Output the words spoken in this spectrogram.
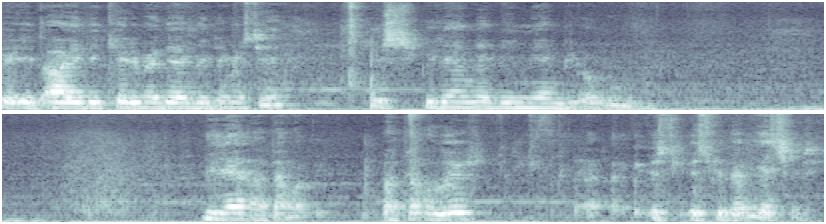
bir, ayet-i kerimede bildirmişti. Hiç bilenle bilmeyen bir olur mu? Bilen adam ata alır, Üsk- Üsküdar'ı geçer.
